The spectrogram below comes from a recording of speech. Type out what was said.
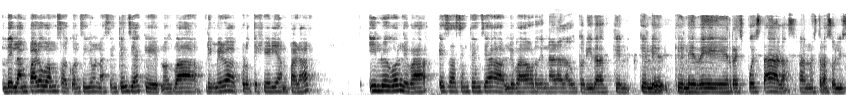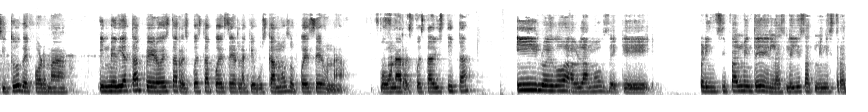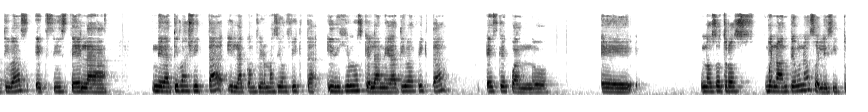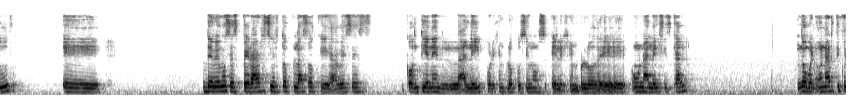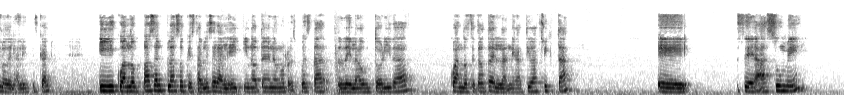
del amparo vamos a conseguir una sentencia que nos va primero a proteger y amparar y luego le va, esa sentencia le va a ordenar a la autoridad que, que, le, que le dé respuesta a, las, a nuestra solicitud de forma inmediata, pero esta respuesta puede ser la que buscamos o puede ser una, una respuesta distinta. Y luego hablamos de que principalmente en las leyes administrativas existe la negativa ficta y la confirmación ficta. Y dijimos que la negativa ficta es que cuando eh, nosotros, bueno, ante una solicitud, eh, debemos esperar cierto plazo que a veces contiene la ley. Por ejemplo, pusimos el ejemplo de una ley fiscal. No, bueno, un artículo de la ley fiscal. Y cuando pasa el plazo que establece la ley y no tenemos respuesta de la autoridad, cuando se trata de la negativa ficta, eh, se asume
